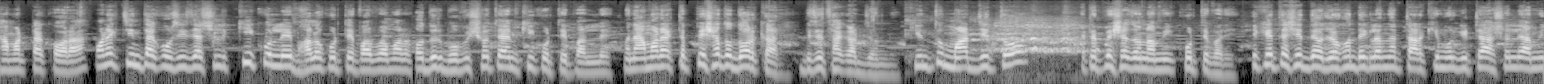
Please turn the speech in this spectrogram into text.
খামারটা করা, অনেক চিন্তা করছি যে আসলে কি করলে ভালো করতে পারব, আমার অদূর ভবিষ্যতে আমি কি করতে পারলে? মানে আমার একটা পেশা তো দরকার বেঁচে থাকার জন্য। কিন্তু মার্জিত একটা পেশা যেন আমি করতে পারি। এক্ষেত্রে সে যখন দেখলাম না টার্কি মুরগিটা আসলে আমি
